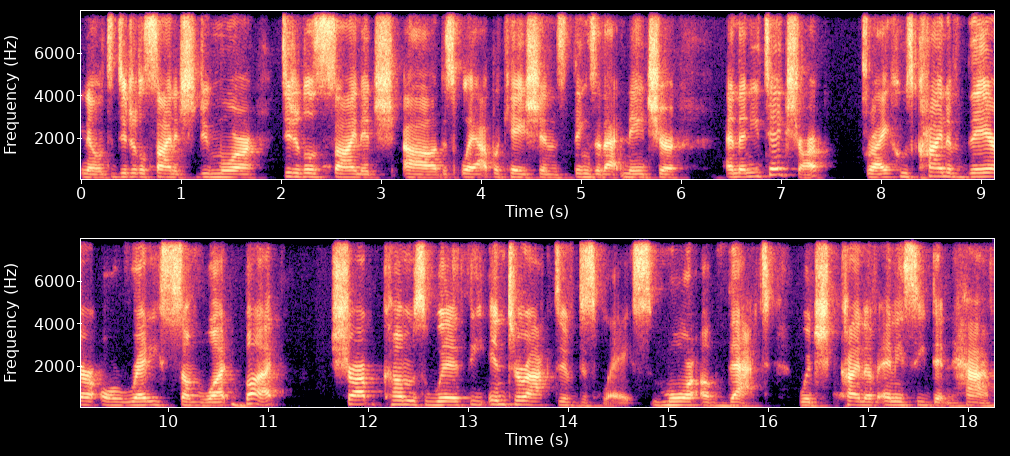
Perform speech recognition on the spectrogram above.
you know into digital signage to do more digital signage uh, display applications things of that nature. And then you take Sharp, right, who's kind of there already somewhat, but Sharp comes with the interactive displays, more of that, which kind of NEC didn't have.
